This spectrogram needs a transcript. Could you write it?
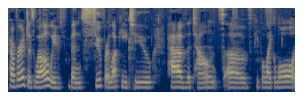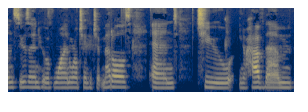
coverage as well. We've been super lucky to have the talents of people like Lowell and Susan who have won world championship medals and to you know have them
